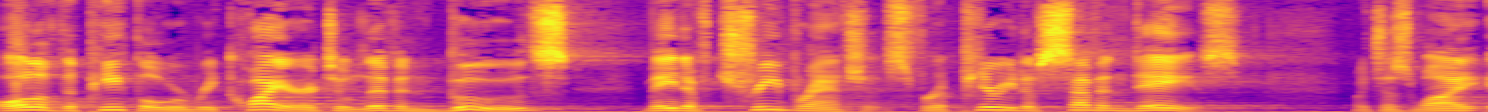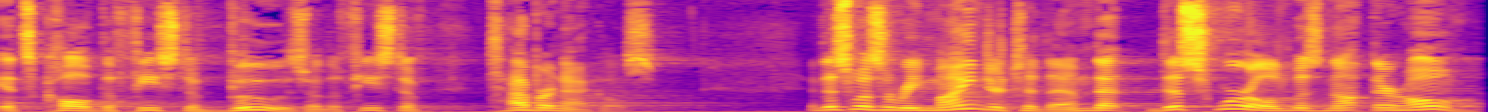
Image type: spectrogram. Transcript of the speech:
all of the people were required to live in booths made of tree branches for a period of seven days which is why it's called the Feast of Booths or the Feast of Tabernacles. And this was a reminder to them that this world was not their home.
